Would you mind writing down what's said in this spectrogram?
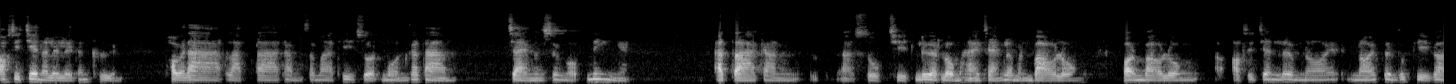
ออกซิเจนอะไรเลยทั้งคืน พอเวลาหลับตาทำสมาธิสวดมนต์ก็ตามใจมันสงบนิ่งไงอัตราการสูบฉีดเลือดลมหายใจเริ่มมันเบาลงพอนเบาลงออกซิเจน เริ่มน้อย น้อยขึ้นทุกทีก็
